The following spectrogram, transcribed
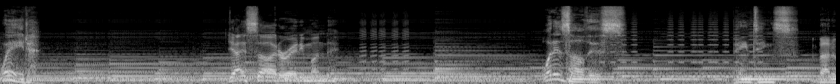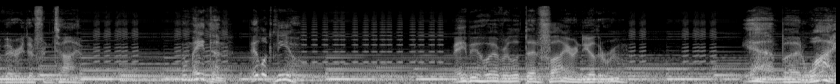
Wait. Yeah, I saw it already Monday. What is all this? Paintings about a very different time. Who made them? They look new. Maybe whoever lit that fire in the other room. Yeah, but why?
